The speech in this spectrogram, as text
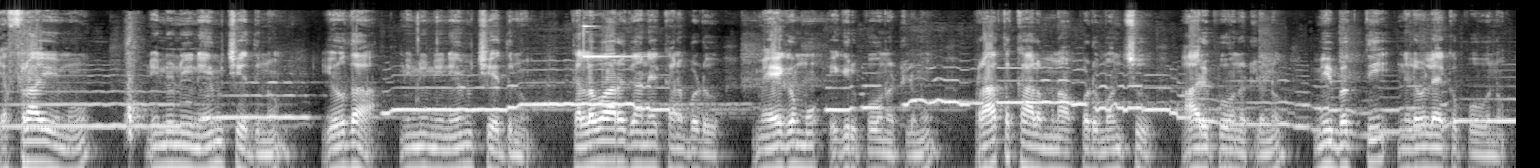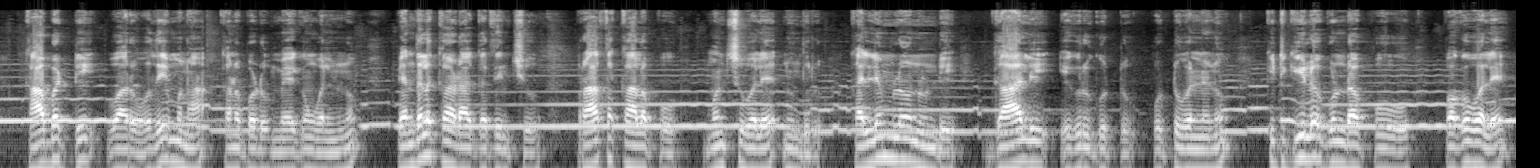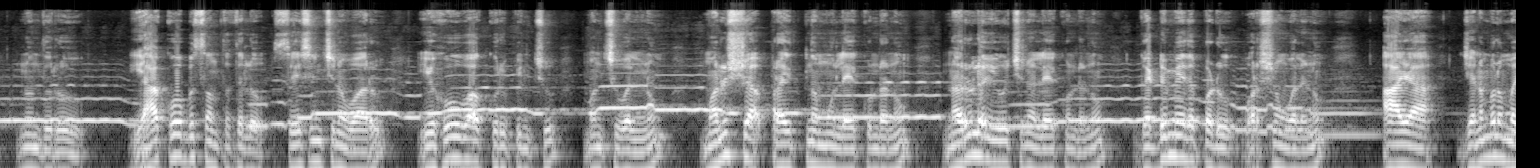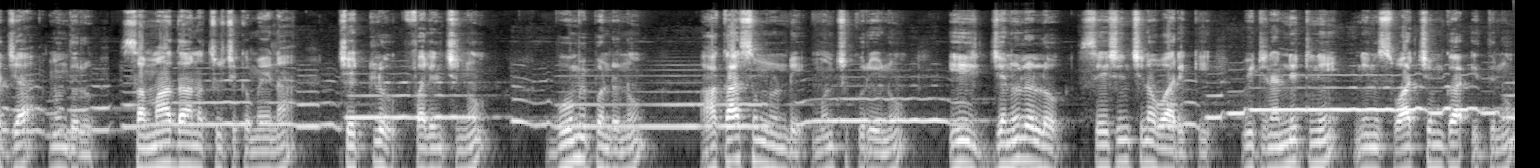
ఎఫ్రాయిము నిన్ను నేనేమి చేదును? యోధా నిన్ను నేనేమి చేదును? తెల్లవారుగానే కనబడు మేఘము ఎగిరిపోనట్లును ప్రాతకాలమున అప్పుడు మంచు ఆరిపోనట్లును మీ భక్తి నిలవలేకపోవును. కాబట్టి వారు ఉదయమున కనపడు మేఘం వలెను పెందల కాడ గతించు ప్రాతకాలపు మంచు వలె నుందురు. కళ్యంలో నుండి గాలి ఎగురుగొట్టు పొట్టు వలనను కిటికీలో గుండా పోవు పొగవలె నుందురు. యాకోబు సంతతిలో శేషించిన వారు యహోవా కురిపించు మంచు వలెను మనుష్య ప్రయత్నము లేకుండాను నరుల యోచన లేకుండాను గడ్డి మీద పడు వర్షం వలెను ఆయా జనముల మధ్య నుందురు. సమాధాన సూచకమైన చెట్లు ఫలించును భూమి పండును ఆకాశం నుండి మంచు కురియును ఈ జనులలో శేషించిన వారికి వీటినన్నిటినీ నేను స్వాచ్ఛంగా ఇద్దును.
